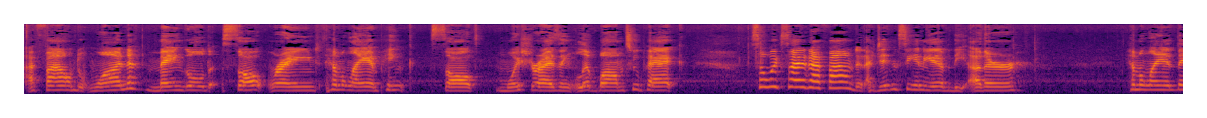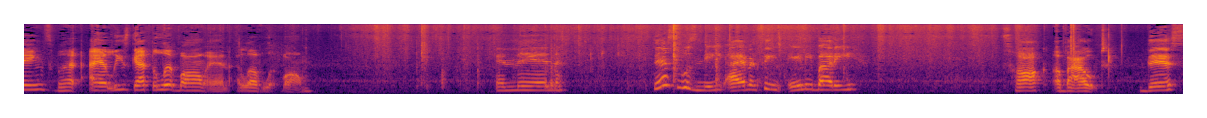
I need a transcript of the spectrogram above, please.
I found one Mangled Salt Range Himalayan Pink Salt Moisturizing Lip Balm 2-pack. So excited I found it. I didn't see any of the other Himalayan things, but I at least got the lip balm, and I love lip balm. And then this was neat. I haven't seen anybody talk about this.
